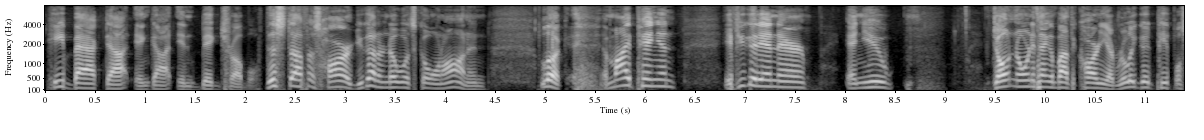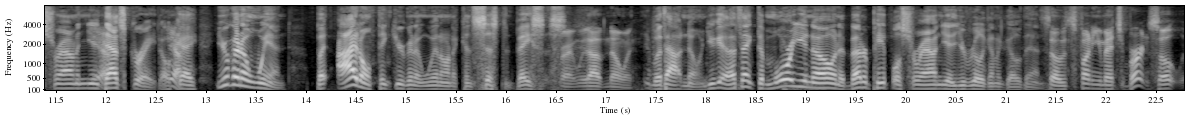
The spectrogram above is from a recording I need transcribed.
He backed out and got in big trouble. This stuff is hard. You got to know what's going on. And look, in my opinion, if you get in there and you don't know anything about the car and you have really good people surrounding you, Yeah. that's great. Okay, you're going to win. But I don't think you're going to win on a consistent basis Right. Without knowing. without knowing. You get, I think the more you know and the better people surround you, you're really going to go then. So it's funny you mentioned Burton. So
